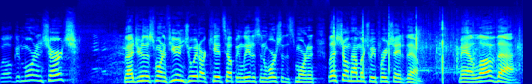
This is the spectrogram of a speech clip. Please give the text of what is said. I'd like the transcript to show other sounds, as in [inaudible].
Well, good morning, church. Glad you're here this morning. If you enjoyed our kids helping lead us in worship this morning, let's show them how much we appreciate them. Man, I love that.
